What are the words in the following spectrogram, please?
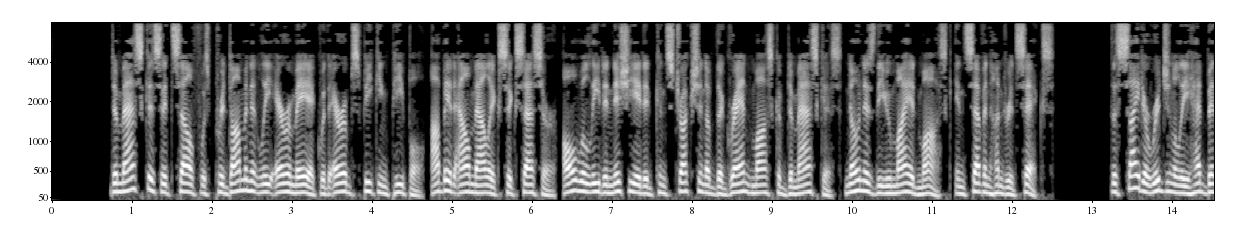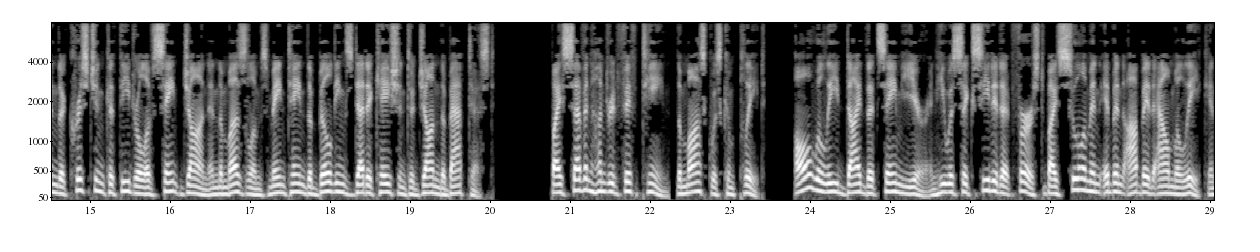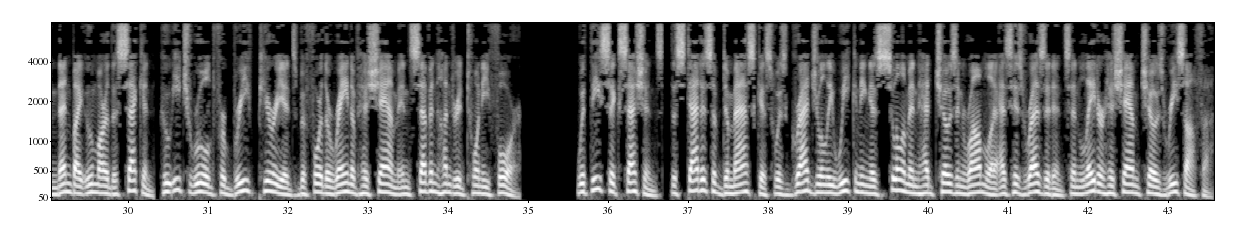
Damascus itself was predominantly Aramaic with Arab-speaking people. Abd al-Malik's successor, al-Walid initiated construction of the Grand Mosque of Damascus known as the Umayyad Mosque in 706. The site originally had been the Christian Cathedral of St. John and the Muslims maintained the building's dedication to John the Baptist. By 715, the mosque was complete. Al-Walid died that same year and he was succeeded at first by Sulayman ibn Abd al-Malik and then by Umar II, who each ruled for brief periods before the reign of Hisham in 724. With these successions, the status of Damascus was gradually weakening as Sulayman had chosen Ramla as his residence and later Hisham chose Risafa.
